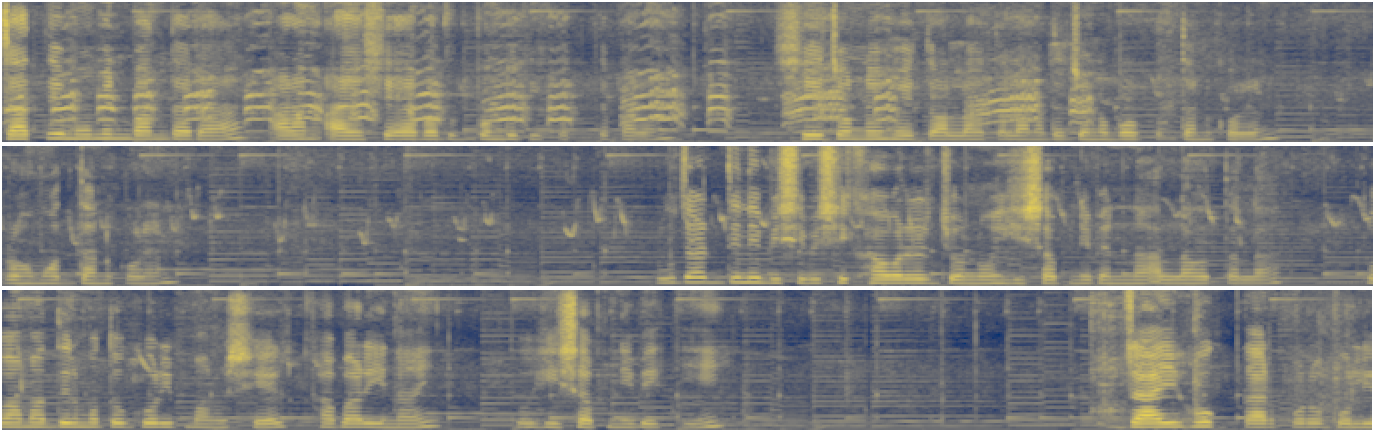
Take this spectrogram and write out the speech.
যাতে মোমিন বান্দারা আরাম আয়েসে আবাদত, বন্দুকি করতে পারেন, সেই জন্যই হয়তো আল্লাহ তালা আমাদের জন্য বরকত দান করেন। রহমত দান করেন। রোজার দিনে বেশি বেশি খাবারের জন্য হিসাব নেবেন না আল্লাহ তালা তো আমাদের মতো গরিব মানুষের খাবারই নাই, তো হিসাব নেবে কি? যাই হোক, তারপরও বলি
